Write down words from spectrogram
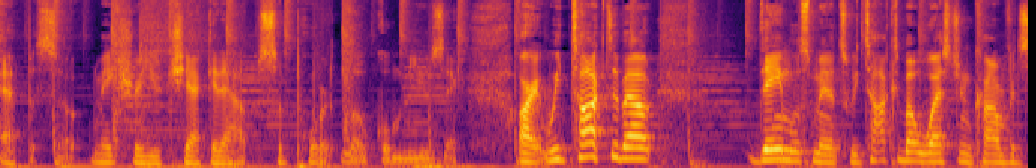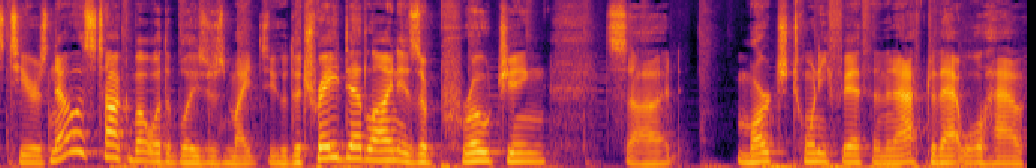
episode. Make sure you check it out. Support local music. All right, we talked about Dameless minutes. We talked about Western Conference tiers. Now let's talk about what the Blazers might do. The trade deadline is approaching. It's uh, March 25th, and then after that, we'll have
